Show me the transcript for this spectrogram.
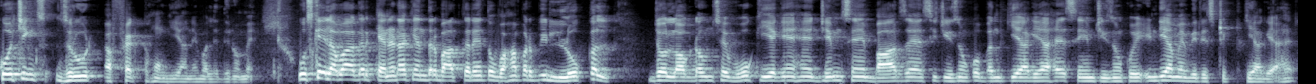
कोचिंग्स ज़रूर अफेक्ट होंगी आने वाले दिनों में। उसके अलावा अगर कनाडा के अंदर बात करें तो वहाँ पर भी लोकल जो लॉकडाउन से वो किए गए हैं जिम्स हैं बार्स हैं, ऐसी चीज़ों को बंद किया गया है सेम चीज़ों को इंडिया में भी रिस्ट्रिक्ट किया गया है।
